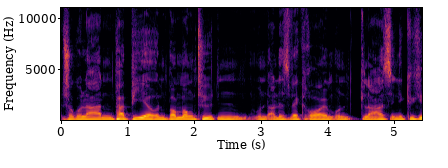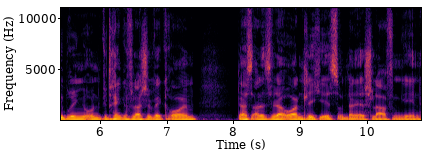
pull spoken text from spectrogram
Schokoladenpapier und Bonbontüten und alles wegräumen und Glas in die Küche bringen und Getränkeflasche wegräumen, dass alles wieder ordentlich ist und dann erst schlafen gehen.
